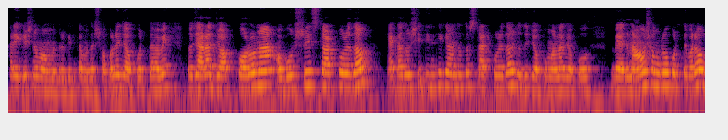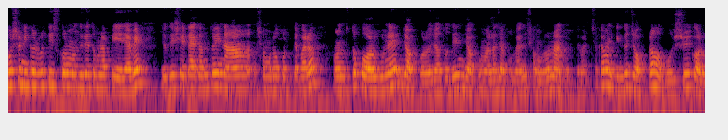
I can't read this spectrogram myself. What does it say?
হরে কৃষ্ণ মহামন্ত্র কিন্তু আমাদের সকলে জপ করতে হবে। তো যারা জপ করো না, অবশ্যই স্টার্ট করে দাও। একাদশী দিন থেকে অন্তত স্টার্ট করে দাও। যদি জপমালা, জপ ব্যাগ নাও সংগ্রহ করতে পারো, অবশ্য নিকটবর্তী ইস্কন মন্দিরে তোমরা পেয়ে যাবে। যদি সেটা একান্তই না সংগ্রহ করতে পারো, অন্তত করগুণে জপ করো। যতদিন জপমালা, জপ ব্যাগ সংগ্রহ না করতে পারছ, কেমন? কিন্তু জপটা অবশ্যই করো।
